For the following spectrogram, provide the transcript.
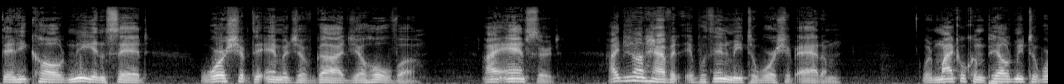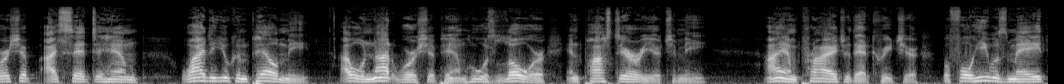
Then he called me and said, Worship the image of God Jehovah. I answered, I do not have it within me to worship Adam. When Michael compelled me to worship, I said to him, Why do you compel me? I will not worship him who is lower and posterior to me. I am prior to that creature. Before he was made,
